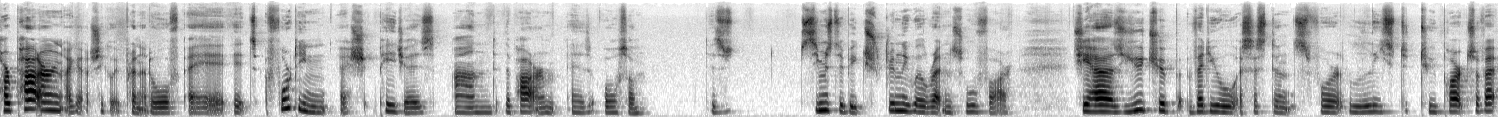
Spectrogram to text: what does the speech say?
Her pattern, I actually got it printed off, uh, it's 14 ish pages and the pattern is awesome. It seems to be extremely well written so far. She has YouTube video assistance for at least two parts of it,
